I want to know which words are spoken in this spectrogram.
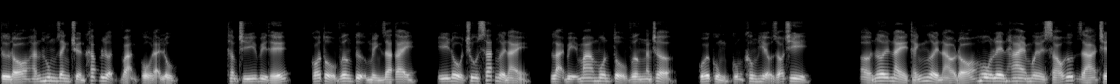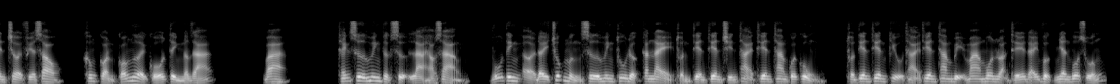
Từ đó hắn hung danh truyền khắp lượt vạn cổ đại lục. Thậm chí vì thế, có tổ vương tự mình ra tay, ý đồ chu sát người này, lại bị ma môn tổ vương ngăn trở, cuối cùng cũng không hiểu rõ chi ở nơi này thánh người nào đó hô lên hai mươi sáu ước giá trên trời phía sau, không còn có người cố tình nâng giá. Ba, thánh sư huynh thực sự là hào sảng, vũ tinh ở đây chúc mừng sư huynh thu được căn này thuần tiên thiên chín thải thiên tham cuối cùng, thuần tiên thiên cựu thải thiên tham bị ma môn loạn thế đáy vực nhân vô xuống.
